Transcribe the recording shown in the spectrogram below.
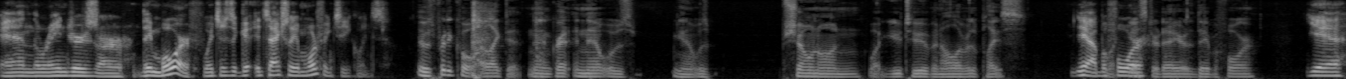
and the Rangers are they morph, which is a good, it's actually a morphing sequence. It was pretty cool. I liked it. And then, and then it was, you know, it was shown on what YouTube and all over the place. Yeah, what, before yesterday or the day before. yeah,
